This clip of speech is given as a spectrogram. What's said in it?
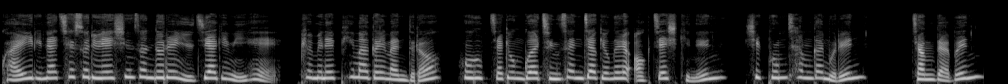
과일이나 채소류의 신선도를 유지하기 위해 표면에 피막을 만들어 호흡작용과 증산작용을 억제시키는 식품 첨가물은 정답은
